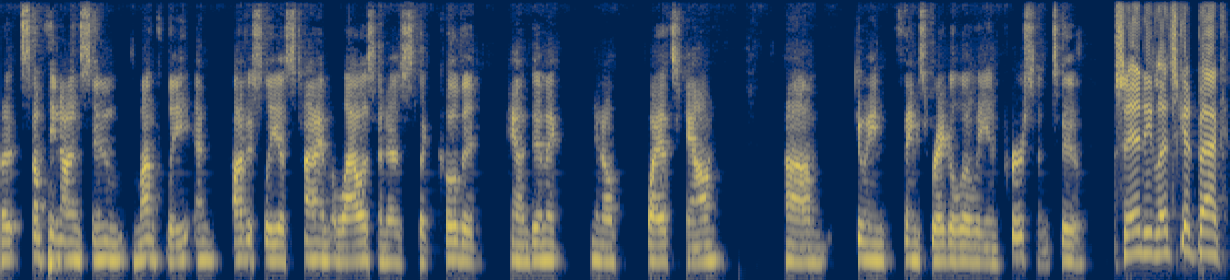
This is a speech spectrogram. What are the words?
a something on Zoom monthly, and obviously as time allows and as the COVID pandemic, you know, quiets down, um, doing things regularly in person too. Sandy, let's get back.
